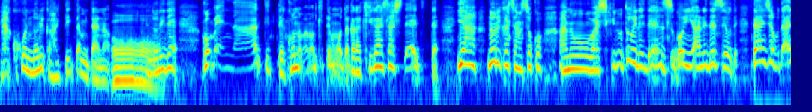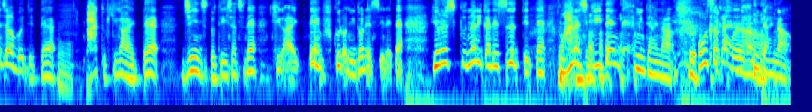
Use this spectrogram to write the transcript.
やここにのりか入っていったみたいな。のりで「ごめんな」って言って「このまま来てもうだから着替えさせて」って言って「いやのりかちゃんそこあの和式のトイレですごいあれですよ」って「大丈夫大丈夫」って言って、パッと着替えてジーンズと T シャツで着替えて袋にドレス入れて「よろしくのりかです」って言って「もう話聞いてんで」みたいな「大阪やな」みたいな。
